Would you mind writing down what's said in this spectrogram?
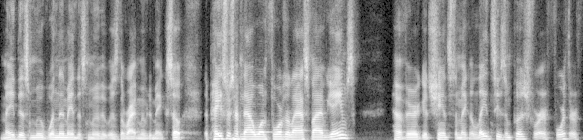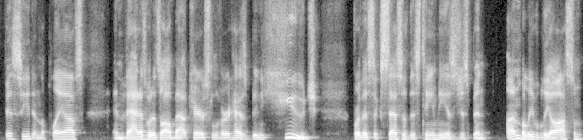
made this move. When they made this move, it was the right move to make. So the Pacers have now won four of their last five games, have a very good chance to make a late season push for a fourth or fifth seed in the playoffs. And that is what it's all about. Caris LeVert has been huge for the success of this team. He has just been unbelievably awesome.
